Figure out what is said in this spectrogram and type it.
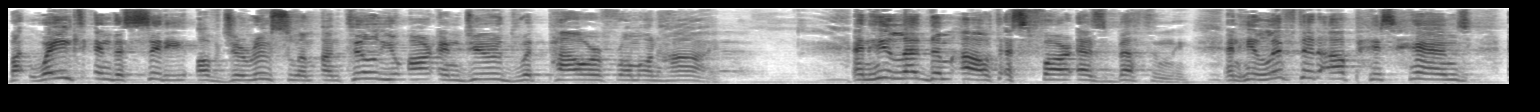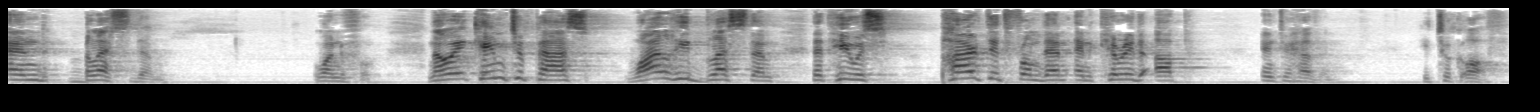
But wait in the city of Jerusalem until you are endued with power from on high. And he led them out as far as Bethany. And he lifted up his hands and blessed them. Wonderful. Now it came to pass while he blessed them that he was parted from them and carried up into heaven. He took off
